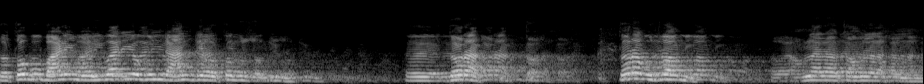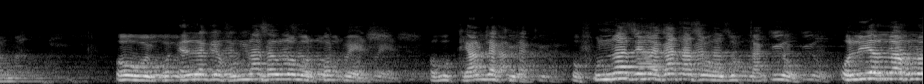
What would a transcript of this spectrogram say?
যতবু বাড়ি বইবারই ওগুন রান দিও অতবু জগিব দরা দরা বুঝবাও নি আপনারা তো আমরা রাখার মানুষ ও, এর লাগে ফুন্না চাউল বরকত বেশ। ওগু খেয়াল রাখিও ও ফুন্না যে জায়গাত আছে ওগু থাকিও। অলি আল্লাহ হলো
